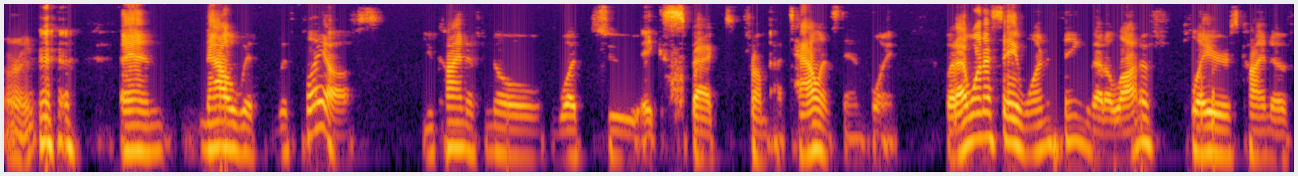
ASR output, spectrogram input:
all right. and now with with playoffs, you kind of know what to expect from a talent standpoint. But I want to say one thing that a lot of players kind of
